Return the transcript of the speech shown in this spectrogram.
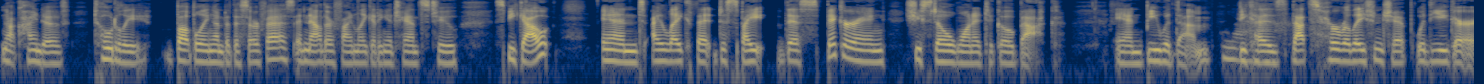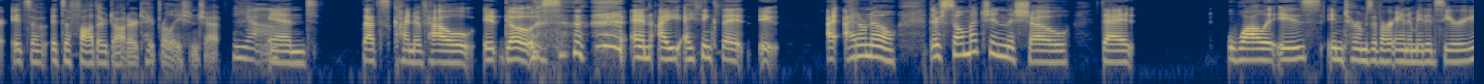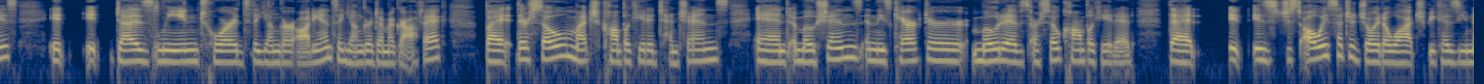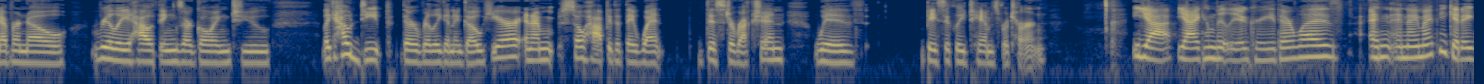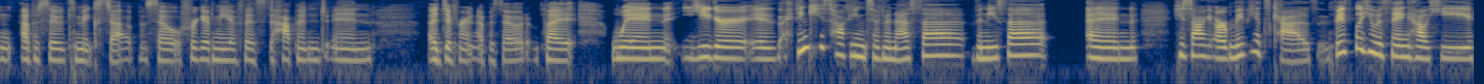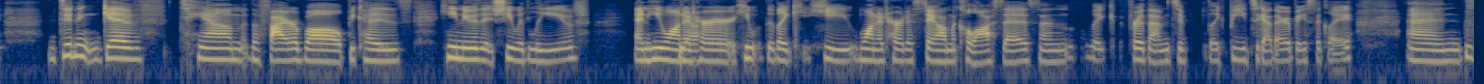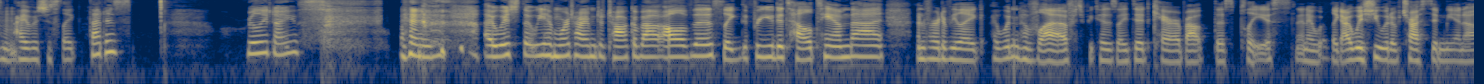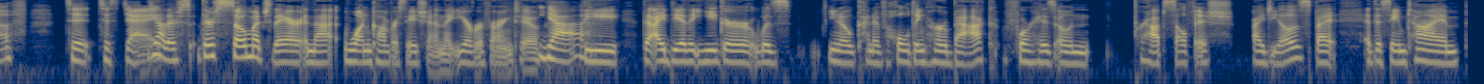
not kind of, totally bubbling under the surface and now they're finally getting a chance to speak out and i like that despite this bickering she still wanted to go back and be with them yeah. because that's her relationship with Yeager. It's a it's a father daughter type relationship. Yeah. And that's kind of how it goes. and I I think that it I, I don't know. There's so much in the show that while it is in terms of our animated series, it it does lean towards the younger audience, a younger demographic, but there's so much complicated tensions and emotions and these character motives are so complicated that it is just always such a joy to watch because you never know really how things are going to like how deep they're really going to go here and I'm so happy that they went this direction with basically Tam's return. Yeah, yeah, I completely agree. There was and and I might be getting episodes mixed up, so forgive me if this happened in a different episode. But when Yeager is I think he's talking to Venisa, Venisa, and he's talking or maybe it's Kaz. Basically he was saying how he didn't give Tam the fireball because he knew that she would leave and he wanted yeah. her he like he wanted her to stay on the colossus and like for them to like be together basically and mm-hmm. i was just like that is really nice and i wish that we had more time to talk about all of this like for you to tell tam that and for her to be like i wouldn't have left because i did care about this place and i would like i wish you would have trusted me enough to to stay. Yeah, there's there's so much there in that one conversation that you're referring to. Yeah. The the idea that Yeager was, you know, kind of holding her back for his own perhaps selfish ideals, but at the same time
